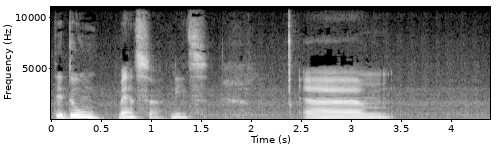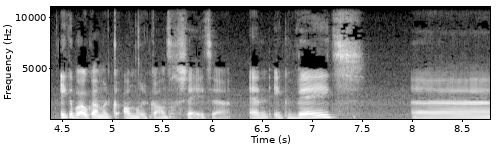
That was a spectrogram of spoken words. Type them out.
Dit doen mensen niet. Um, ik heb ook aan de andere kant gezeten. En ik weet uh,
